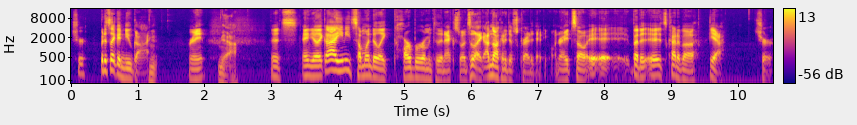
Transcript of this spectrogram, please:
sure. But it's like a new guy, right? Yeah. And it's and you're like, ah, you need someone to like harbor him into the next one. So like, I'm not going to discredit anyone, right? So, it, it, but it, it's kind of a yeah, sure,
